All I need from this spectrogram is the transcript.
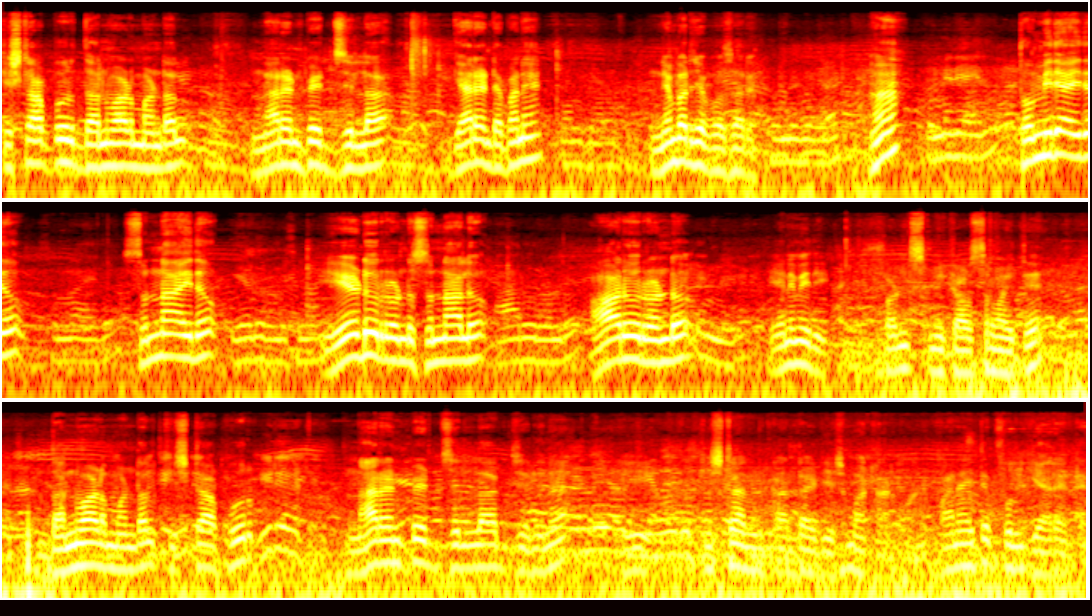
కిష్టాపూర్ ధన్వాడ్ మండల్ నారాయణపేట్ జిల్లా. గ్యారెంటీ పని? నెంబర్ చెప్పు సరే తొమ్మిది ఐదు సున్నా ఐదు ఏడు రెండు సున్నాలు ఆరు రెండు ఎనిమిది. ఫండ్స్ మీకు అవసరమైతే ధన్వాడ మండల్ కిష్టాపూర్ నారాయణపేట్ జిల్లాకు చెందిన ఈ కిష్టాని కాంటాక్ట్ చేసి మాట్లాడుకోండి. పని అయితే ఫుల్ గ్యారెంటీ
